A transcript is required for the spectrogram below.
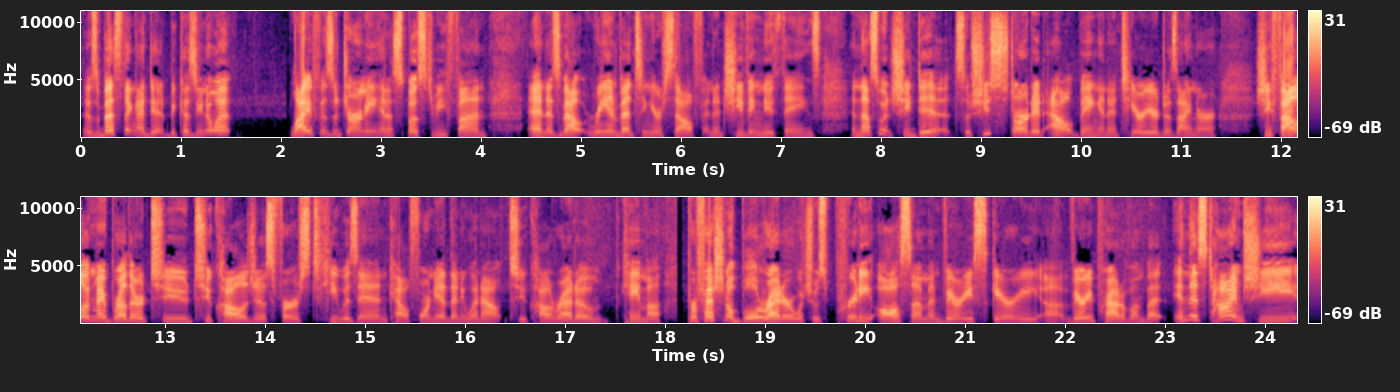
It was the best thing I did because you know what? Life is a journey and it's supposed to be fun. And it's about reinventing yourself and achieving new things. And that's what she did. So she started out being an interior designer. She followed my brother to two colleges. First, he was in California, then he went out to Colorado, became a professional bull rider, which was pretty awesome and very scary. Uh, very proud of him. But in this time, she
